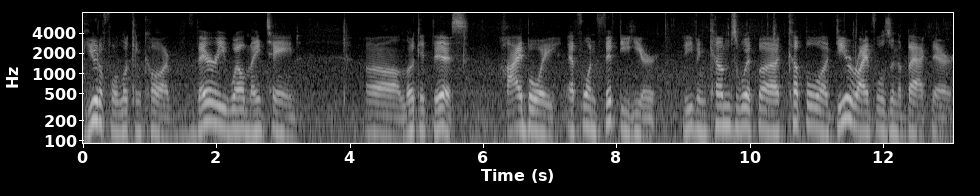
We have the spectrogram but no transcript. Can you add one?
Beautiful looking car. Very well maintained. Oh, look at this. Highboy F-150 here. It even comes with a couple of deer rifles in the back there.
